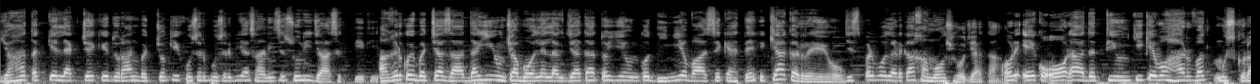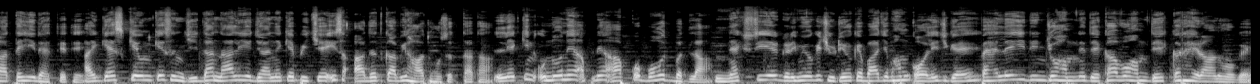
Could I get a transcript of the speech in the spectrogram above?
यहाँ तक के लेक्चर के दौरान बच्चों की खुसर फुसर भी आसानी से सुनी जा सकती थी। अगर कोई बच्चा ज़्यादा ही ऊँचा बोलने लग जाता तो ये उनको धीमी आवाज़ से कहते कि क्या कर रहे हो? जिस पर वो लड़का खामोश हो जाता। और एक और आदत थी उनकी कि वो हर वक्त मुस्कुराते ही रहते थे। आई गेस के उनके संजीदा ना लिए जाने के पीछे इस आदत का भी हाथ हो सकता था। लेकिन उन्होंने अपने आप को बहुत बदला। नेक्स्ट ईयर गर्मियों की छुट्टियों के बाद जब हम कॉलेज गए, पहले ही दिन जो हमने देखा, वो हम देखकर हैरान हो गए।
